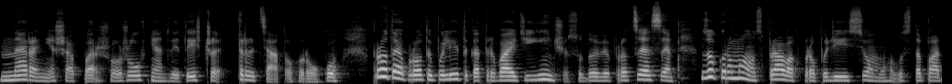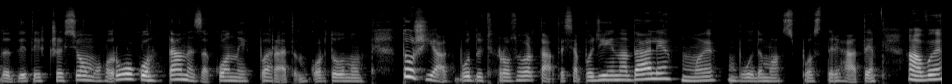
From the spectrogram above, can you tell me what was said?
не раніше 1 жовтня 2030 року. Проте проти політика тривають і інші судові процеси, зокрема у справах про події 7 листопада 2007 року та незаконний перетин кордону. Тож як будуть розгортатися події надалі, ми будемо спостерігати. А ви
